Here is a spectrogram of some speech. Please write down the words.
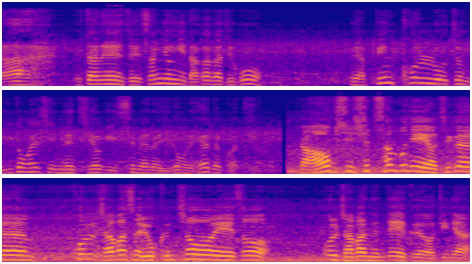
아, 일단은 저희 쌍용이 나가가지고 그냥 冰콜로 좀 이동할 수 있는 지역이 있으면 이동을 해야 될 것 같아요. 자, 9시 13분이에요. 지금 콜 잡았어요. 요 근처에서 콜 잡았는데 그 어디냐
